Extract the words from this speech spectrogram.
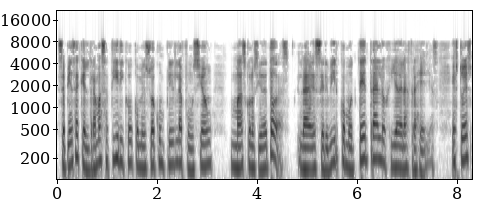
se piensa que el drama satírico comenzó a cumplir la función más conocida de todas, la de servir como tetralogía de las tragedias. Esto es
